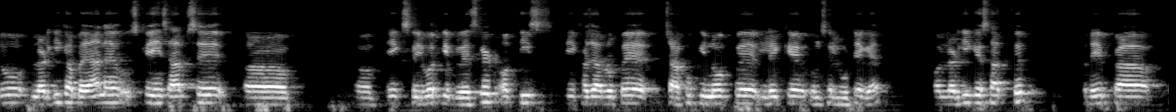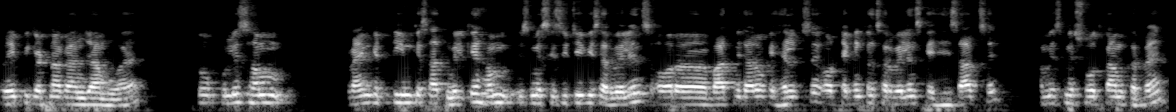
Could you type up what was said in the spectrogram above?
जो लड़की का बयान है, उसके हिसाब से एक सिल्वर की ब्रेसलेट और तीस, एक हज़ार रुपये चाकू की नोक पे लेके उनसे लूटे गए और लड़की के साथ फिर रेप का, रेप की घटना का अंजाम हुआ है। तो पुलिस हम क्राइम के टीम के साथ मिलके हम इसमें सीसीटीवी सर्वेलेंस और बात बातमीदारों के हेल्प से और टेक्निकल सर्वेलेंस के हिसाब से हम इसमें शोध काम कर रहे हैं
